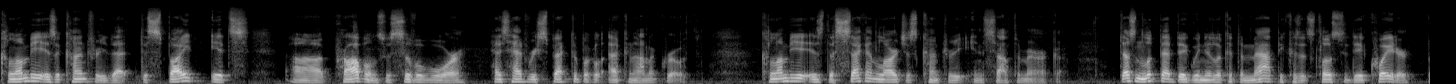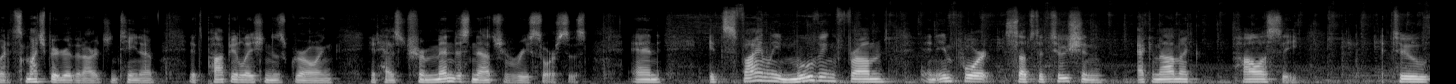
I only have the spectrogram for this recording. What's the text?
Colombia is a country that, despite its uh, problems with civil war, has had respectable economic growth. Colombia is the second largest country in South America. Doesn't look that big when you look at the map because it's close to the equator, but it's much bigger than Argentina. Its population is growing. It has tremendous natural resources. And it's finally moving from an import substitution economic policy to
